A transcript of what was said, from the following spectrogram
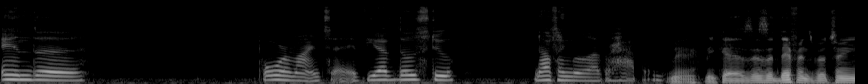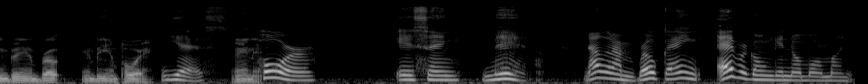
and the poor mindset. If you have those two, nothing will ever happen. Yeah, because there's a difference between being broke and being poor. Yes. Ain't it? Poor is saying, man, now that I'm broke, I ain't ever gonna get no more money.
